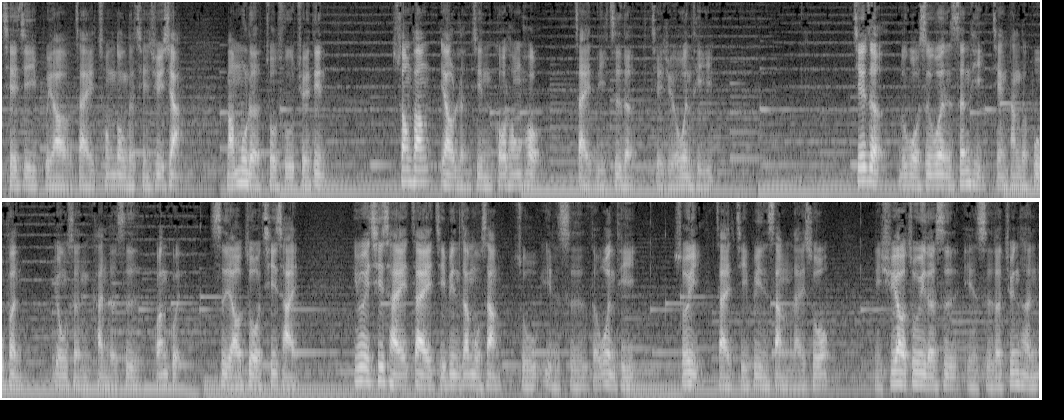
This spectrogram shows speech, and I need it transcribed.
切记不要在冲动的情绪下盲目的做出决定，双方要冷静沟通后再理智的解决问题。接着，如果是问身体健康的部分，用神看的是官鬼，是要做七财。因为七财在疾病占卜上主饮食的问题，所以在疾病上来说，你需要注意的是饮食的均衡。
